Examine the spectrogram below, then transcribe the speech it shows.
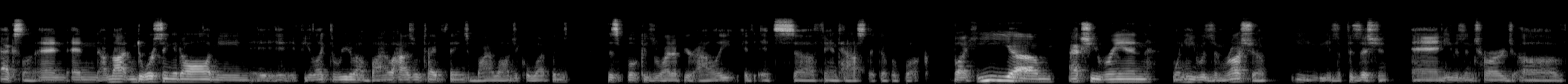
excellent, and and I'm not endorsing it all. I mean, if you like to read about biohazard type things, biological weapons, this book is right up your alley. It, it's uh, fantastic of a book. But he um, actually ran when he was in Russia. He, he's a physician, and he was in charge of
